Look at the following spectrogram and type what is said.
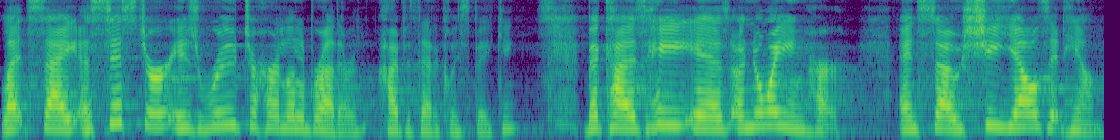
Let's say a sister is rude to her little brother, hypothetically speaking, because he is annoying her. And so she yells at him.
